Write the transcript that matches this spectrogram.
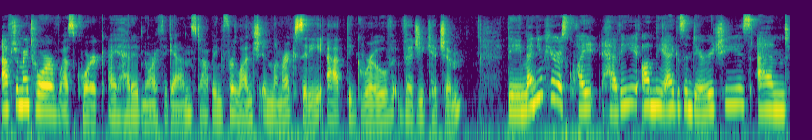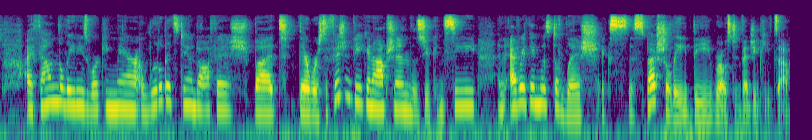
After my tour of West Cork, I headed north again, stopping for lunch in Limerick City at the Grove Veggie Kitchen. The menu here is quite heavy on the eggs and dairy cheese, and I found the ladies working there a little bit standoffish, but there were sufficient vegan options, as you can see, and everything was delish, especially the roasted veggie pizza.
